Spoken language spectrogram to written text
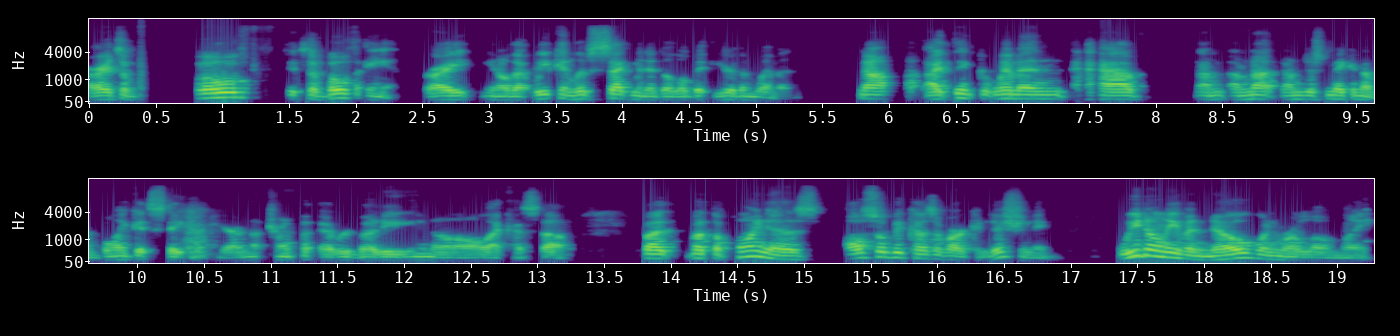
all right, it's a both it's a both and, right? You know that we can live segmented a little bit easier than women. Now, I think women have. I'm, I'm not. I'm just making a blanket statement here. I'm not trying to put everybody, you know, all that kind of stuff. But but the point is also because of our conditioning, we don't even know when we're lonely,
